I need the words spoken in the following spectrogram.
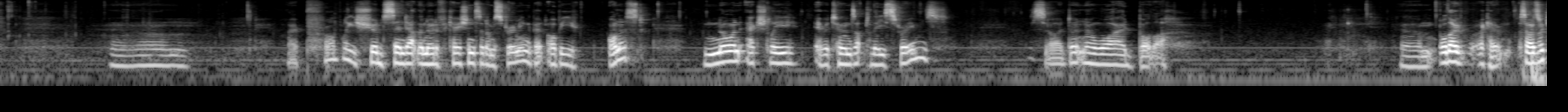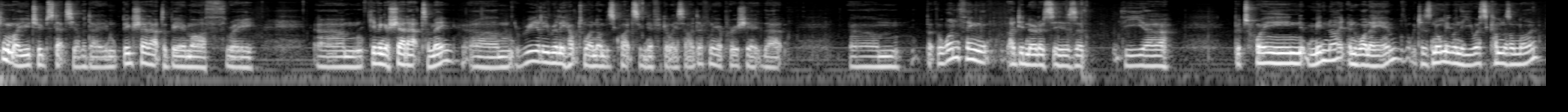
Um, I probably should send out the notifications that I'm streaming, but I'll be honest, no one actually ever turns up to these streams. So I don't know why I'd bother. Um, although, okay, so I was looking at my YouTube stats the other day, and big shout out to BMR3, um, giving a shout out to me. Um, really, really helped my numbers quite significantly, so I definitely appreciate that. Um, but the one thing that I did notice is that the uh, between midnight and 1 a.m., which is normally when the US comes online,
